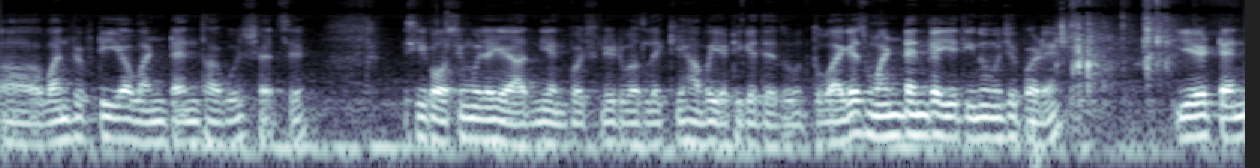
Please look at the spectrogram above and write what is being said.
वन फिफ्टी या वन टेन था कुछ, शायद से। इसकी कॉस्टिंग मुझे याद नहीं अनफॉर्चुनेटली बस लाइक कि हाँ भैया ठीक है, दे दो। तो आई गेस वन टेन का ये तीनों मुझे पड़े। ये टेन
